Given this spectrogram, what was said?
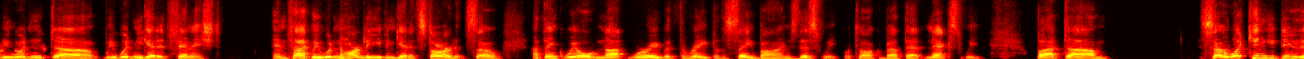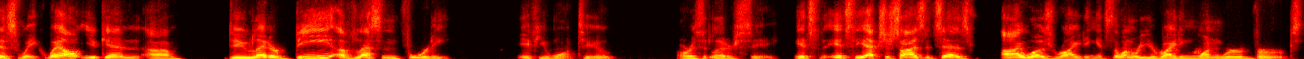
we wouldn't uh, we wouldn't get it finished. In fact, we wouldn't hardly even get it started. So I think we'll not worry with the rape of the Sabines this week. We'll talk about that next week. But um, so what can you do this week? Well, you can um, do letter B of lesson 40 if you want to, or is it letter C? It's it's the exercise that says I was writing. It's the one where you're writing one word verbs.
